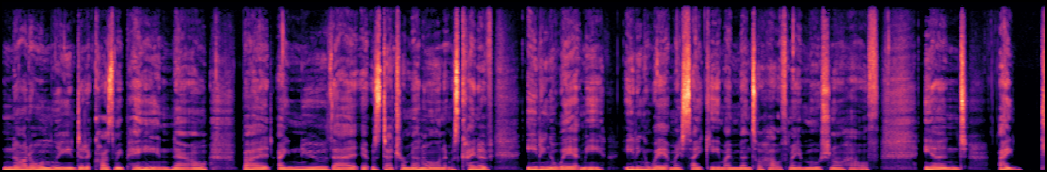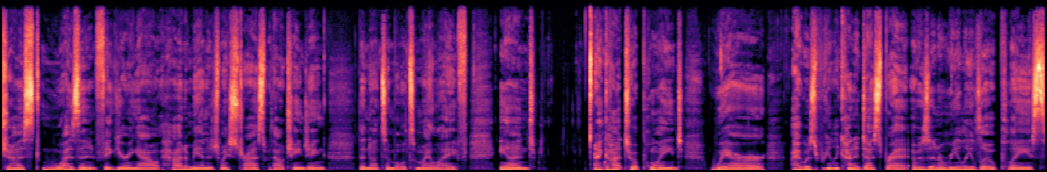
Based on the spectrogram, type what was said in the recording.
not only did it cause me pain now, but I knew that it was detrimental and it was kind of eating away at me, eating away at my psyche, my mental health, my emotional health. And I just wasn't figuring out how to manage my stress without changing the nuts and bolts of my life. And I got to a point where I was really kind of desperate. I was in a really low place.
